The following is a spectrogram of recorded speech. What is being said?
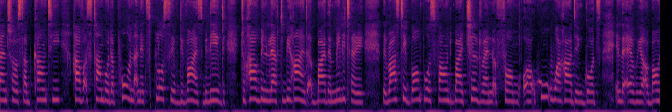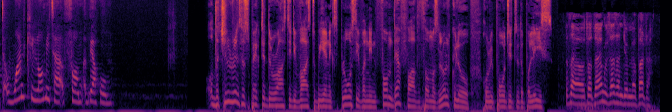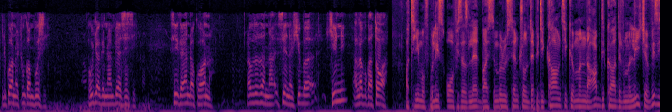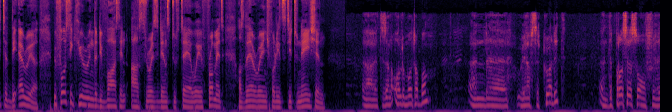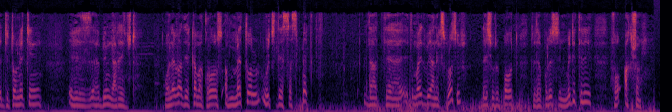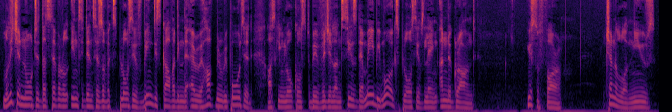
Central Sub-County have stumbled upon an explosive device believed to have been left behind by the military. The rusty bomb was found by children from uh, who were herding goats in the area about one kilometer from their home. The children suspected the rusty device to be an explosive and informed their father Thomas Lolkulo, who reported to the police. Sasa watoto yangu sasa ndio mmepata, alikuwa anachunga mbuzi, kuja akiniambia sisi, si kaenda kuona, alafu sasa na, si nashiba chini, alafu katoa A team of police officers led by Samburu Central Deputy County Commander Abdikadir Malicha visited the area before securing the device and asked residents to stay away from it as they arranged for its detonation. Uh, it is an old mortar bomb, and uh, we have secured it, and the process of uh, detonating is uh, being arranged. Whenever they come across a metal which they suspect that uh, it might be an explosive, they should report to the police immediately for action. Malicha noted that several incidences of explosives being discovered in the area have been reported, asking locals to be vigilant since there may be more explosives laying underground. Yusuf Farah, Channel 1 News.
